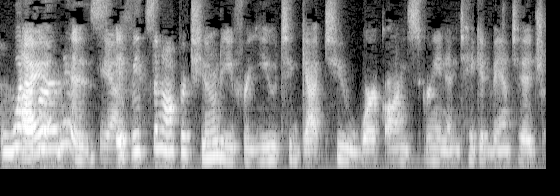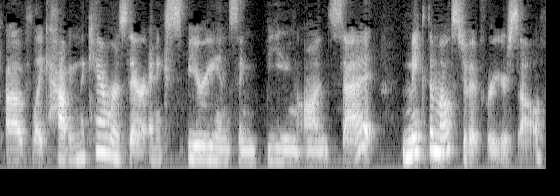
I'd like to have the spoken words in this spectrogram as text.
whatever I, it is yeah. if it's an opportunity for you to get to work on screen and take advantage of like having the cameras there and experiencing being on set make the most of it for yourself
